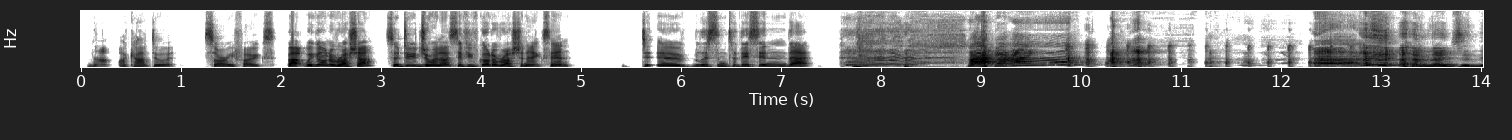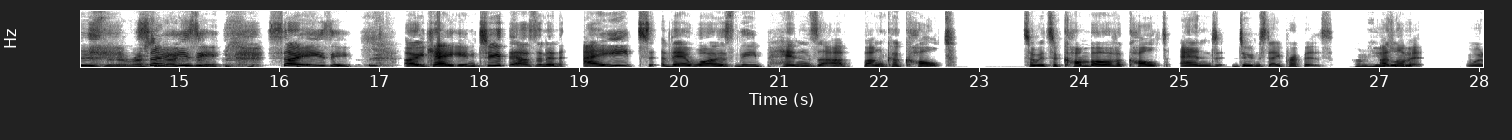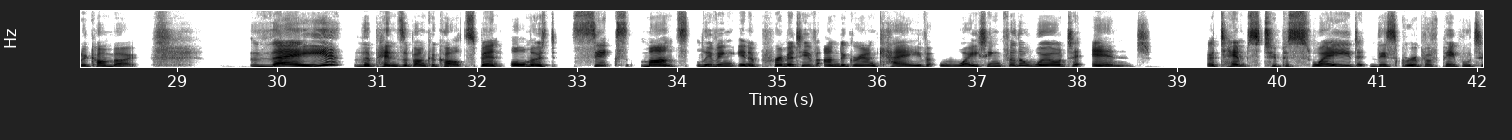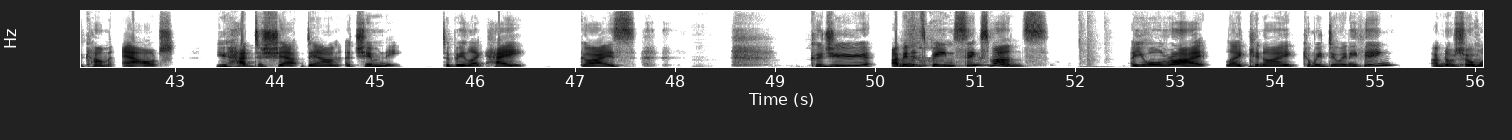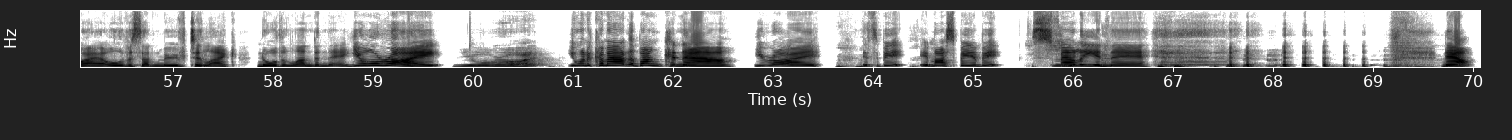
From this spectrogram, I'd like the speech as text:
No, I can't do it. Sorry, folks. But we're going to Russia, so do Yeah. join us if you've got a Russian accent. D- uh, listen to this in that. Imagine this in a Russian so accent. easy so easy. Okay in 2008 there was the penza bunker cult. So it's a combo of a cult and doomsday preppers. I'm here i love this. it. What a combo. They the penza bunker cult spent almost six months living in a primitive underground cave waiting for the world to end. Attempts to persuade this group of people to come out you had to shout down a chimney to be like, hey, guys, could you? I mean, it's been six months. Are you all right? Like, can I, can we do anything? I'm not sure why I all of a sudden moved to like northern London there. You're all right? You're all right? You want to come out of the bunker now? You're right. It's a bit, it must be a bit smelly in there. Now,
